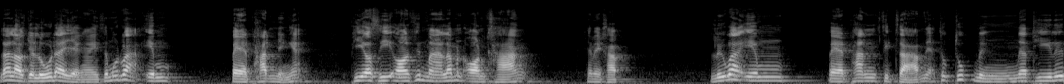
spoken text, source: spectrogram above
แล้วเราจะรู้ได้ยังไง สมมติว่า M 8000อย่างเงี้ย PLC on ขึ้นมาแล้วมันออนค้าง ใช่ไหมครับ หรือว่า M 8013เนี่ยทุก ๆ 1 นาทีหรือ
